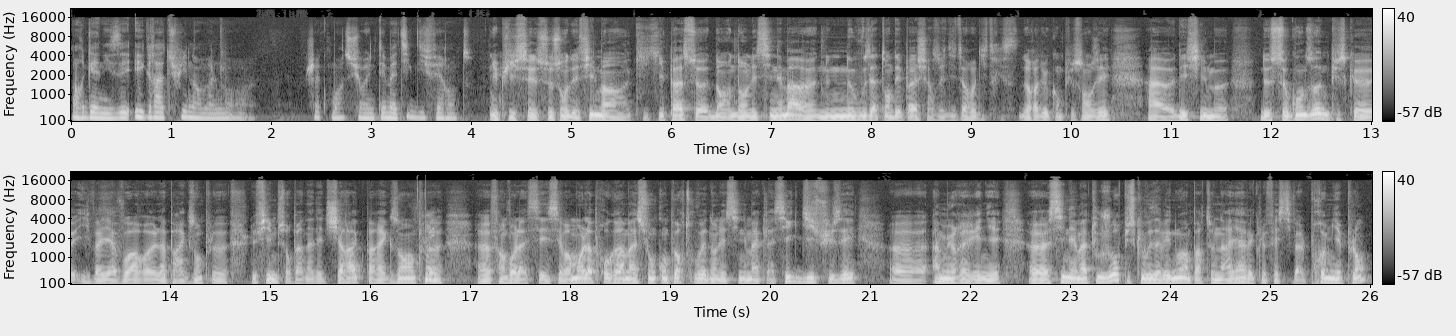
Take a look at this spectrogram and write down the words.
organisé et gratuit normalement chaque mois sur une thématique différente. Et puis ce sont des films hein, qui, passent dans, les cinémas. Euh, ne, vous attendez pas, chers auditeurs auditrices de Radio Campus Angers, à euh, des films de seconde zone, puisqu'il va y avoir euh, là par exemple le film sur Bernadette Chirac, par exemple. Enfin voilà, c'est vraiment la programmation qu'on peut retrouver dans les cinémas classiques, diffusée à Muret-Rigné. cinéma toujours, puisque vous avez nous un partenariat avec le festival Premier Plan,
